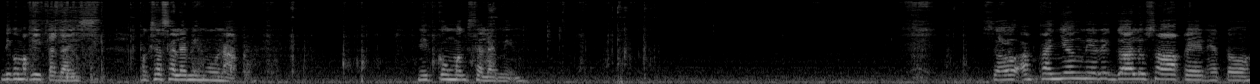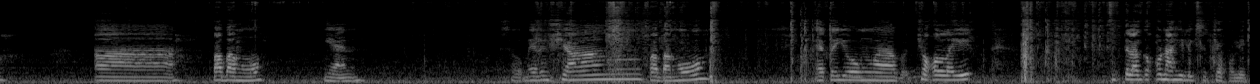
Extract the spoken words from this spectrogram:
hindi ko makita guys. Magsasalamin muna ako. Need kong magsalamin. So, ang kanyang niregalo sa akin, ito, ah, pabango. Yan. So, meron siyang pabango. Ito yung ah, chocolate. Talaga ako nahilig sa chocolate.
